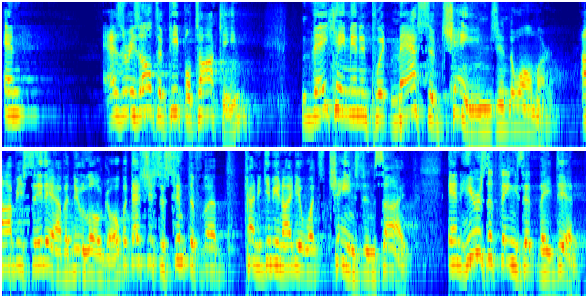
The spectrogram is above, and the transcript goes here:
And as a result of people talking, they came in and put massive change into Walmart. Obviously, they have a new logo, but that's just a symptom, uh, kind of give you an idea what's changed inside. And here's the things that they did.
